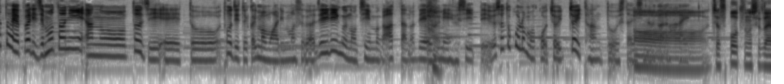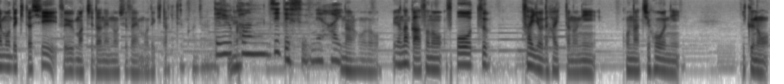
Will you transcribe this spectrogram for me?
あとはやっぱり地元にあの当時、えー、と当時というか今もありますが J リーグのチームがあったので、はい。愛媛 FC っていうそういうところもこうちょいちょい担当したりしながら、はい、じゃあスポーツの取材もできたしそういう町種の取材もできたっていう感じなんってですね。いう感じですね。はい、なるほど。いやなんかそのスポーツ採用で入ったのにこんな地方に行くの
